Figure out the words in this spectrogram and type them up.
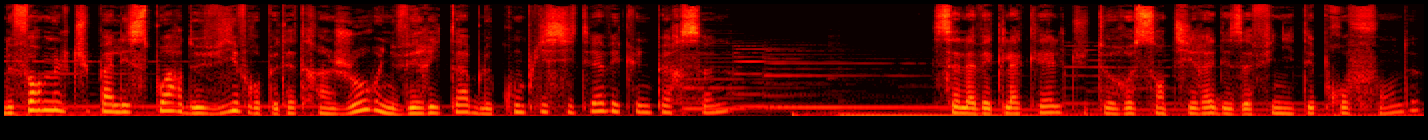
Ne formules-tu pas l'espoir de vivre peut-être un jour une véritable complicité avec une personne? Celle avec laquelle tu te ressentirais des affinités profondes?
